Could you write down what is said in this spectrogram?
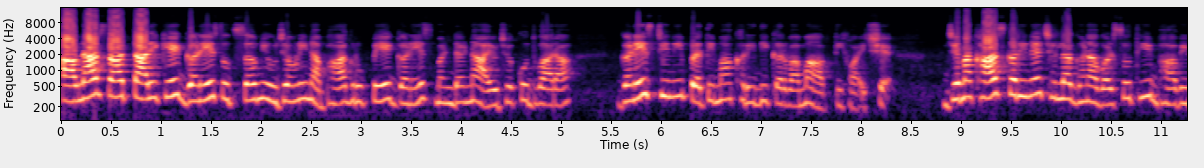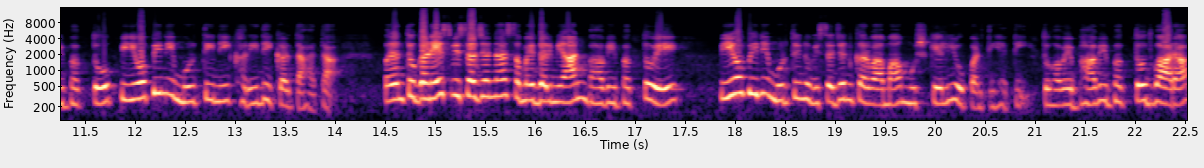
આવનાર સાત તારીખે ગણેશ ઉત્સવની ઉજવણીના ભાગરૂપે ગણેશ મંડળના આયોજકો દ્વારા ગણેશજીની પ્રતિમા ખરીદી કરવામાં આવતી હોય છે. જેમાં ખાસ કરીને છેલ્લા ઘણા વર્ષોથી ભાવિ ભક્તો પીઓપીની મૂર્તિની ખરીદી કરતા હતા. પરંતુ ગણેશ વિસર્જનના સમય દરમિયાન ભાવિ ભક્તોએ પીઓપીની મૂર્તિનું વિસર્જન કરવામાં મુશ્કેલીઓ પડતી હતી. તો હવે ભાવિ ભક્તો દ્વારા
